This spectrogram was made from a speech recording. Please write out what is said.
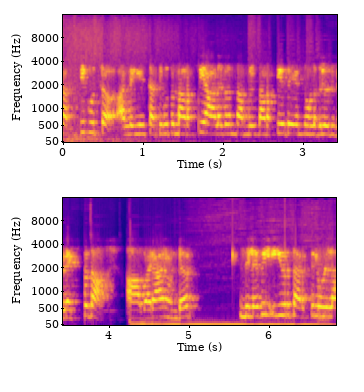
കത്തിക്കുത്ത് അല്ലെങ്കിൽ കത്തിക്കുത്ത് നടത്തിയ ആളുകളും തമ്മിൽ നടത്തിയത് എന്നുള്ളതിൽ ഒരു വ്യക്തത വരാനുണ്ട്. നിലവിൽ ഈ ഒരു തരത്തിലുള്ള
